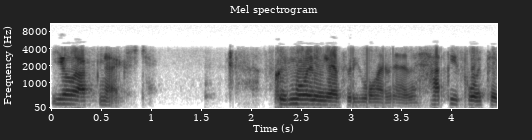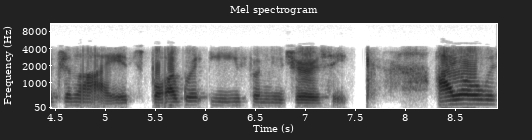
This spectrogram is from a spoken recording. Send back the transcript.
you're up next. Good morning, everyone, and happy 4th of July. It's Barbara E. from New Jersey. I always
